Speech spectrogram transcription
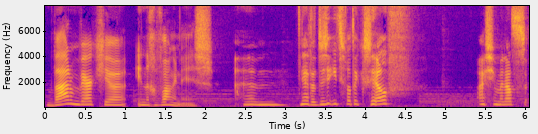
waarom werk je in de gevangenis? Um, ja, dat is iets wat ik zelf, als je me dat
